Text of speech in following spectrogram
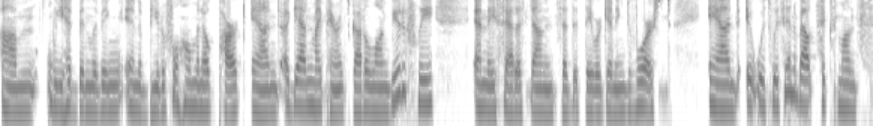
um, we had been living in a beautiful home in Oak Park. And again, my parents got along beautifully. And they sat us down and said that they were getting divorced. And it was within about six months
